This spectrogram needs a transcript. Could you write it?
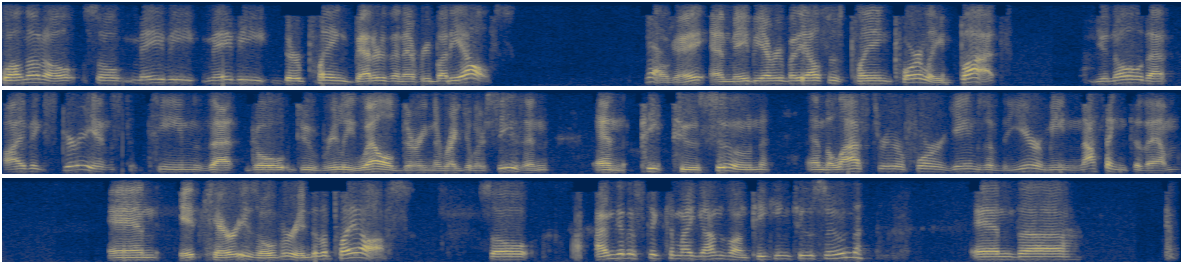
Well, no, no. So maybe maybe they're playing better than everybody else. Yes. Okay, and maybe everybody else is playing poorly, but you know that I've experienced teams that go do really well during the regular season and peak too soon and the last three or four games of the year mean nothing to them and it carries over into the playoffs. So I'm going to stick to my guns on peaking too soon and uh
